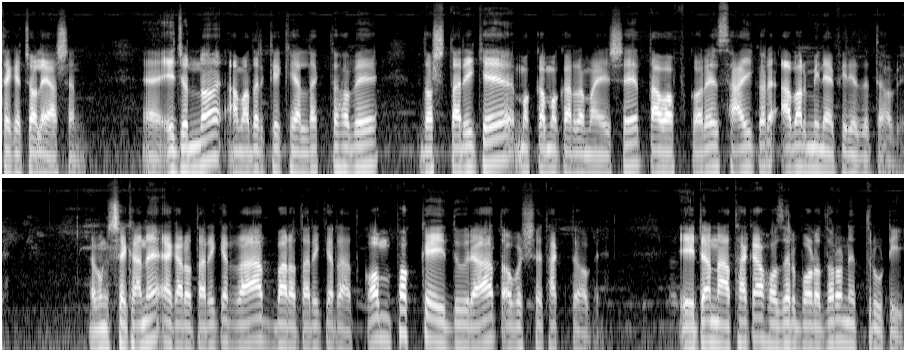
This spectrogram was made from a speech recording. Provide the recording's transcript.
থেকে চলে আসেন। এই জন্য আমাদেরকে খেয়াল রাখতে হবে দশ তারিখে মক্কা মোকাররমায় এসে তাওয়াফ করে, সাই করে আবার মিনায় ফিরে যেতে হবে। এবং সেখানে এগারো তারিখের রাত, বারো তারিখের রাত, কমপক্ষে এই দুই রাত অবশ্যই থাকতে হবে। এটা না থাকা হজের বড় ধরনের ত্রুটি,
